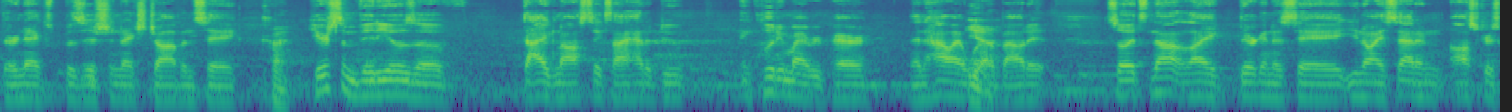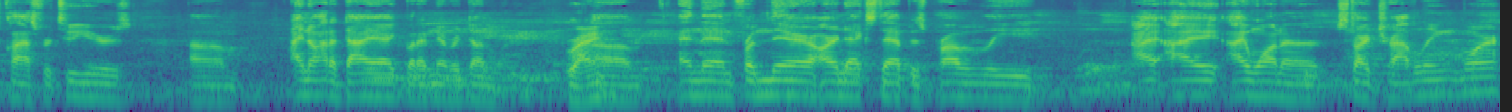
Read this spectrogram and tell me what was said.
their next position, next job, and say, Okay. here's some videos of diagnostics I had to do, including my repair and how I went Yeah. about it. So it's not like they're going to say, you know, I sat in Oscar's class for two years. Um, I know how to diag, but I've never done one. Right. Um, and then from there, our next step is probably I I, I want to start traveling more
